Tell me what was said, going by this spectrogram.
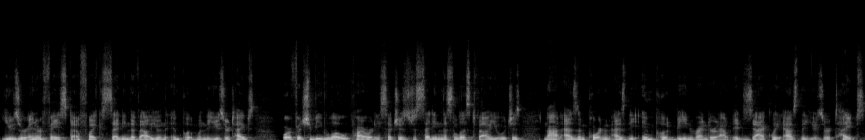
user interface stuff like setting the value in the input when the user types, or if it should be low priority such as just setting this list value, which is not as important as the input being rendered out exactly as the user types.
